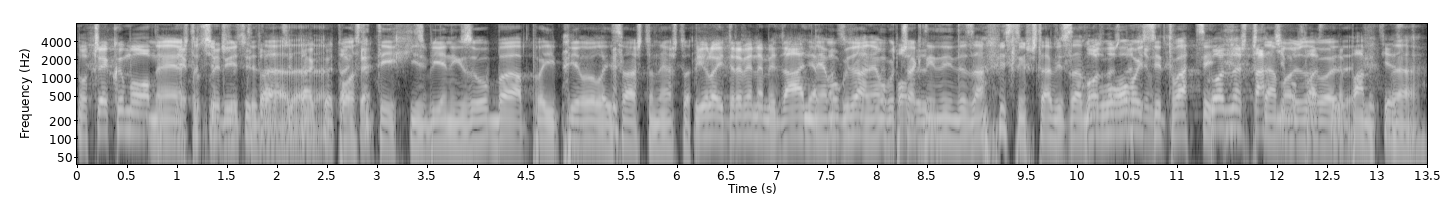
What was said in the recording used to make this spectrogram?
Očekujemo opet nešto neku sličnu biti, situaciju. da, da, tako da. je, tako Posle je. tih izbijenih zuba, pa i pilula i svašta nešto. Bilo je i drvena medalja. Ne pa mogu da, ne mogu čak pobedili. ni, ni da zamislim šta bi sad Ko u šta ovoj ćemo- situaciji Ko zna šta, ćemo može da pasti bude. na pamet, jeste. Da.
